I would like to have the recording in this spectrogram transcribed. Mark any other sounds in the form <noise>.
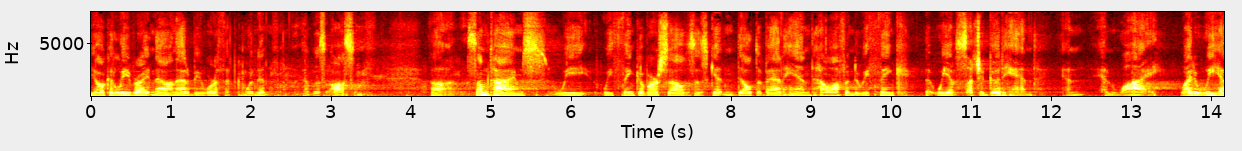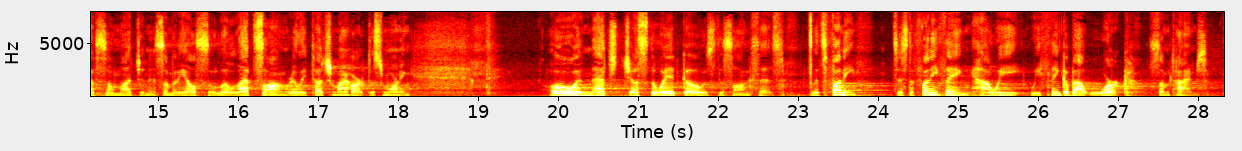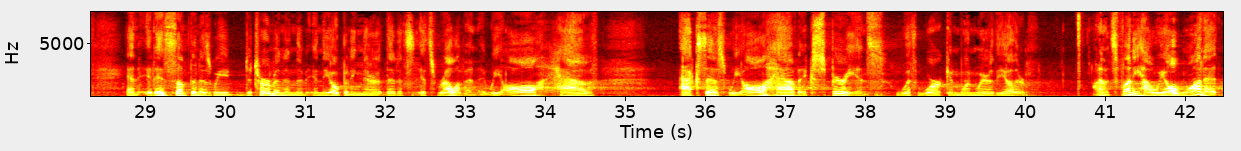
Y'all could leave right now and that'd be worth it, wouldn't it? That was awesome. Uh, sometimes we, we think of ourselves as getting dealt a bad hand. How often do we think that we have such a good hand? And, and why? Why do we have so much and somebody else so little? That song really touched my heart this morning. Oh, and that's just the way it goes, the song says. It's funny. It's just a funny thing how we, we think about work sometimes. And it is something, as we determined in the, in the opening there, that it's, it's relevant. We all have access, we all have experience with work in one way or the other. And it's funny how we all want it,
